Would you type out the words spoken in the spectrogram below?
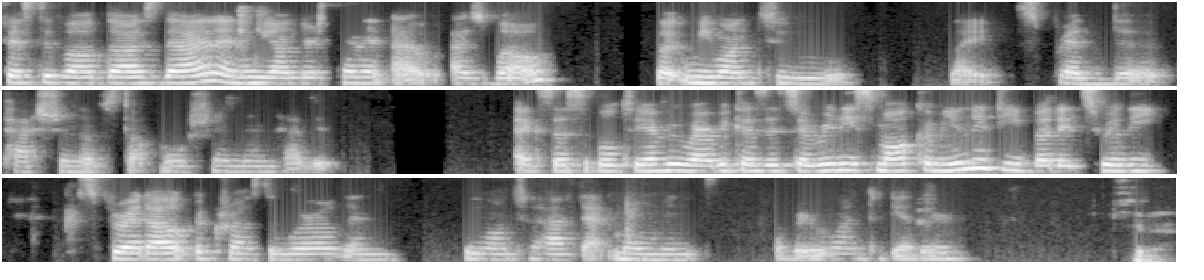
festival does that, and we understand it as well. But we want to like spread the passion of stop motion and have it accessible to everywhere because it's a really small community, but it's really spread out across the world and we want to have that moment everyone together. Sure.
